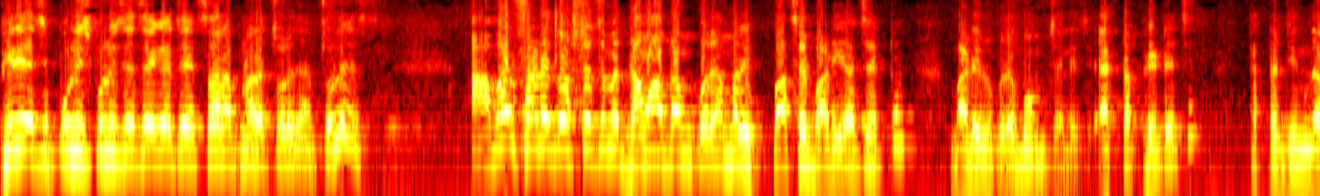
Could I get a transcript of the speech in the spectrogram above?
ফিরে এসে পুলিশ পুলিশ এসে গেছে স্যার আপনারা চলে যান। চলে এসে আবার সাড়ে দশটার সময় দামাদাম করে আমার এই পাশে বাড়ি আছে একটা বাড়ির উপরে বোম চালিয়েছে। একটা ফেটেছে একটা জিন্দা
